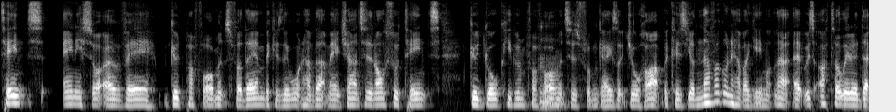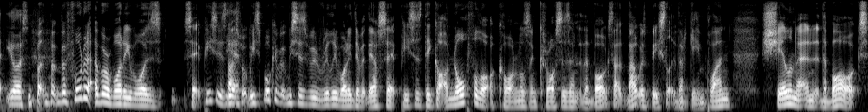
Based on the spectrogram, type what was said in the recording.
taints any sort of uh, good performance for them because they won't have that many chances, and also taints good goalkeeping mm. performances from guys like Joe Hart because you're never going to have a game like that. It was utterly ridiculous. But but before it, our worry was set pieces. That's Yeah. what we spoke about. We says we were really worried about their set pieces. They got an awful lot of corners and crosses into the box. That that was basically their game plan, shelling it into the box.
